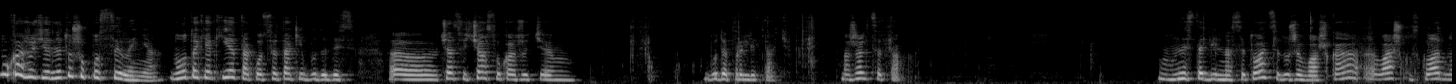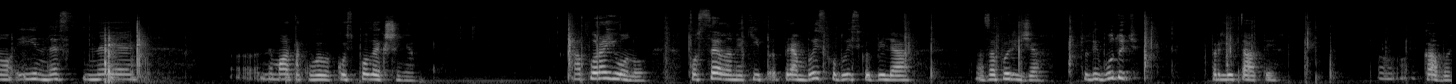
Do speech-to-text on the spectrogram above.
Ну, кажуть, не то, що посилення. Ну, так як є, так оце так і буде десь. Е, час від часу, кажуть, ем, буде прилітати. На жаль, це так. Нестабільна ситуація, дуже важка, е, важко, складно і не, не, е, нема такого якогось полегшення. А по району, по селам, які прям близько-близько біля Запоріжжя, туди будуть прилітати е, каби,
